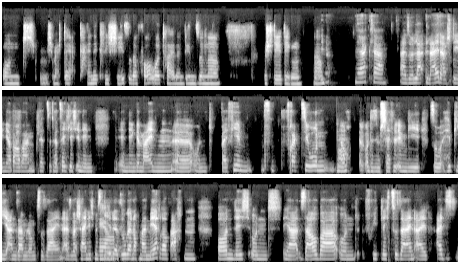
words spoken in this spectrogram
Und ich möchte ja keine Klischees oder Vorurteile in dem Sinne bestätigen. Ja, ja. ja klar. Also le leider stehen ja Bauwagenplätze tatsächlich in den, in den Gemeinden äh, und bei vielen Fraktionen ja. noch unter diesem Scheffel irgendwie so Hippie-Ansammlung zu sein. Also wahrscheinlich müsst ja. ihr da sogar noch mal mehr drauf achten, ordentlich und ja sauber und friedlich zu sein als, als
